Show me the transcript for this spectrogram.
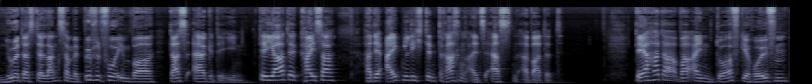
nur dass der langsame Büffel vor ihm war, das ärgerte ihn. Der Jade-Kaiser hatte eigentlich den Drachen als ersten erwartet. Der hatte aber einem Dorf geholfen,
